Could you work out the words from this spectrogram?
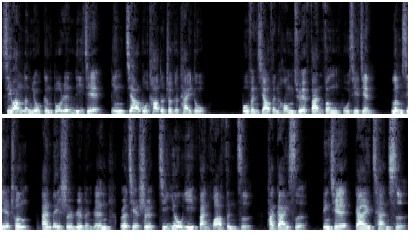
希望能有更多人理解。”并加入他的这个态度，部分小粉红却反讽胡锡进，冷血称安倍是日本人，而且是极右翼反华分子，他该死，并且该惨死。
